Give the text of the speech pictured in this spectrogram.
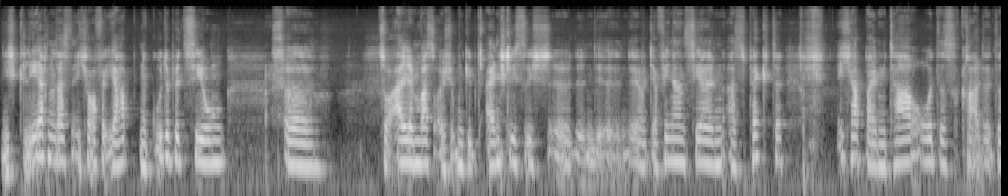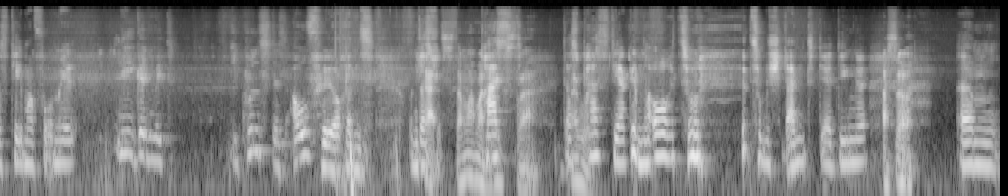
nicht klären lassen. Ich hoffe, ihr habt eine gute Beziehung. Äh, zu allem, was euch umgibt, einschließlich äh, der, finanziellen Aspekte. Ich habe beim Tao das gerade das Thema vor mir liegen mit die Kunst des Aufhörens. Und das Schatz, dann passt, extra. Das passt ja genau zu, zum Stand der Dinge. Ach so. Ähm,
